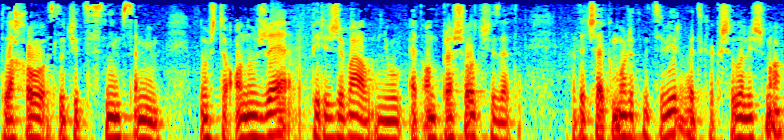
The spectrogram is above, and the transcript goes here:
плохого случится с ним самим. Потому что он уже переживал, у него, это, он прошел через это. Этот человек может мотивировать, как Шилалишмо,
